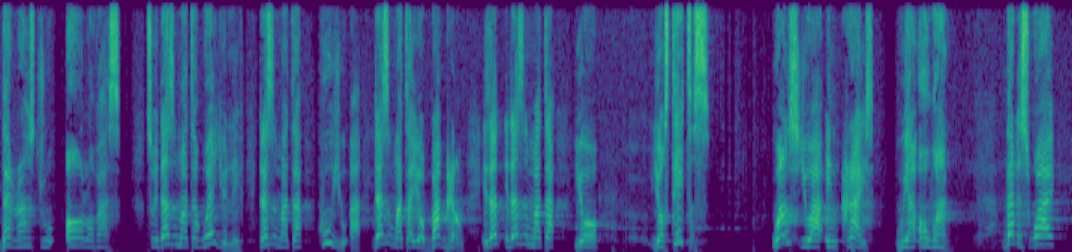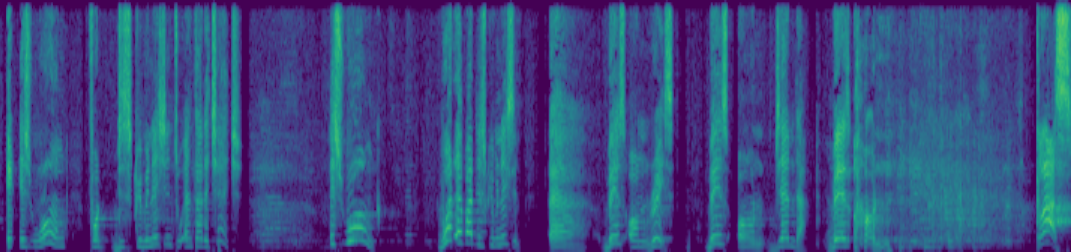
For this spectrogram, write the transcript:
that runs through all of us. So it doesn't matter where you live. It doesn't matter who you are. It doesn't matter your background. It doesn't matter your, your status. Once you are in Christ, we are all one. That is why it is wrong for discrimination to enter the church. It's wrong. Whatever discrimination, uh, based on race, based on gender, based on class.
